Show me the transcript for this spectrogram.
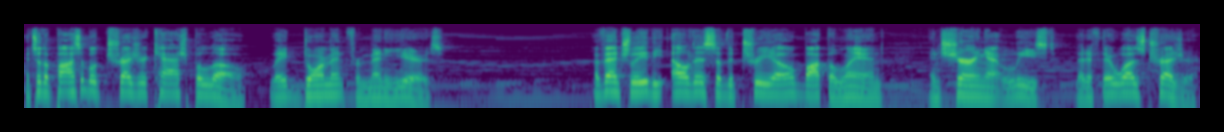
and so the possible treasure cache below lay dormant for many years. Eventually, the eldest of the trio bought the land, ensuring at least that if there was treasure,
